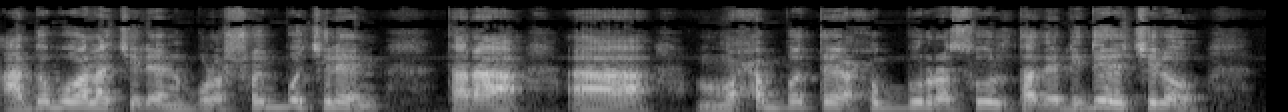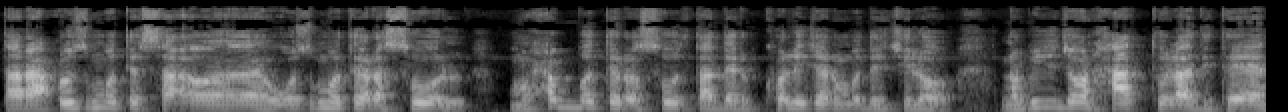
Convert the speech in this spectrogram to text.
আদবওয়ালা ছিলেন, বড় সভ্য ছিলেন। তারা মহব্বতে হব্বুর রসুল তাদের হৃদয়ে ছিল। তারা উজমতে উজমতে রসুল, মোহব্বতে রসুল তাদের খলিজার মধ্যে ছিল। নবীজি যখন হাত তোলা দিতেন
